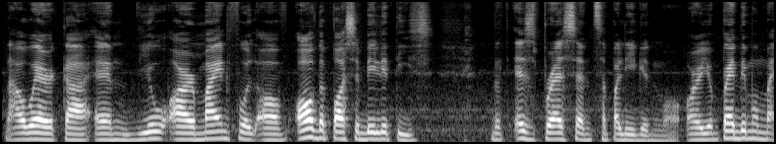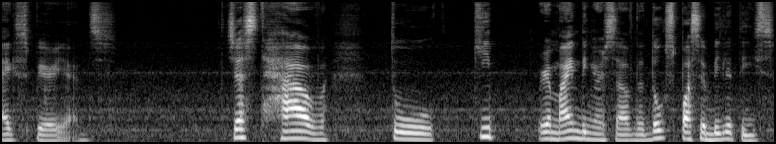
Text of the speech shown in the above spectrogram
na aware ka and you are mindful of all the possibilities that is present sa paligid mo or yung pwede mo ma-experience. Just have to keep reminding yourself that those possibilities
